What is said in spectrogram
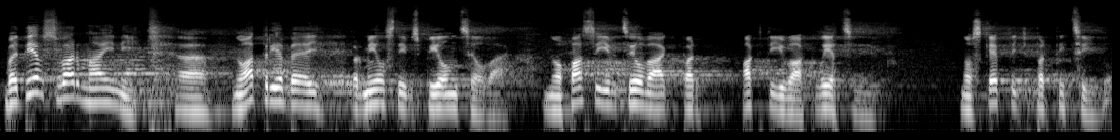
Vai Dievs var mainīt no atriebēja par mīlestības pilnu cilvēku, no pasīva cilvēka par aktīvāku liecinieku, no skeptiķa par ticīgo?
